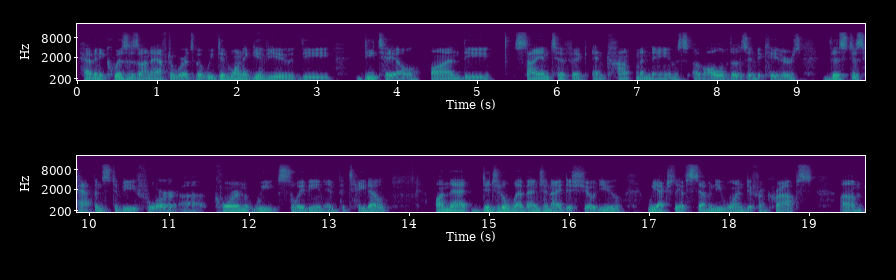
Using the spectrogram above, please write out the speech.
have any quizzes on afterwards, but we did want to give you the detail on the scientific and common names of all of those indicators. This just happens to be for uh, corn, wheat, soybean, and potato. On that digital web engine I just showed you, we actually have 71 different crops. Um,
